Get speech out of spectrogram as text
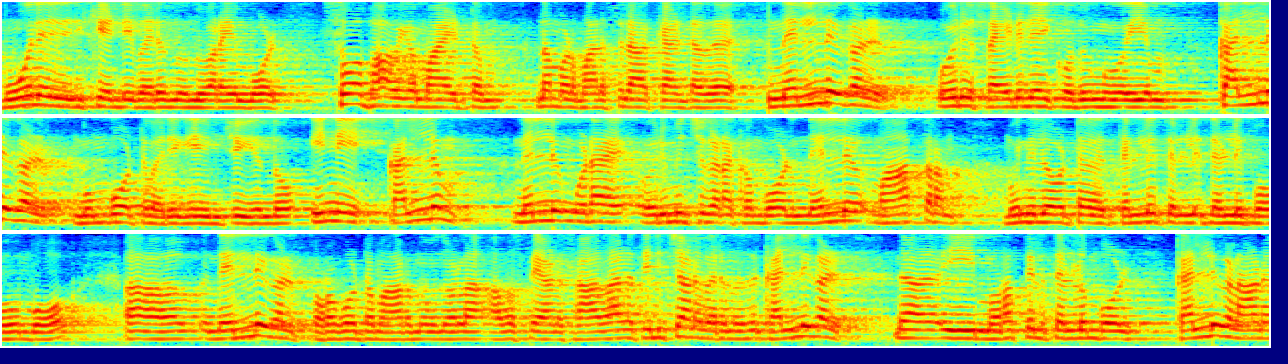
മൂലയിലിരിക്കേണ്ടി വരുന്നു എന്ന് പറയുമ്പോൾ സ്വാഭാവികമായിട്ടും നമ്മൾ മനസ്സിലാക്കേണ്ടത് നെല്ലുകൾ ഒരു സൈഡിലേക്ക് ഒതുങ്ങുകയും കല്ലുകൾ മുമ്പോട്ട് വരികയും ചെയ്യുന്നു. ഇനി കല്ലും നെല്ലും കൂടെ ഒരുമിച്ച് കിടക്കുമ്പോൾ നെല്ല് മാത്രം മുന്നിലോട്ട് തെള്ളി തെള്ളി തെള്ളി പോകുമ്പോൾ നെല്ലുകൾ പുറകോട്ട് മാറുന്നു എന്നുള്ള അവസ്ഥയാണ് സാധാരണ തിരിച്ചാണ് വരുന്നത്. കല്ലുകൾ ഈ മുറത്തിൽ തെള്ളുമ്പോൾ കല്ലുകളാണ്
